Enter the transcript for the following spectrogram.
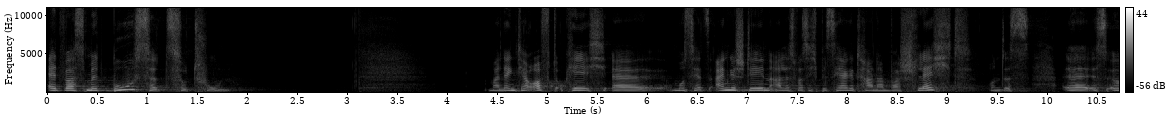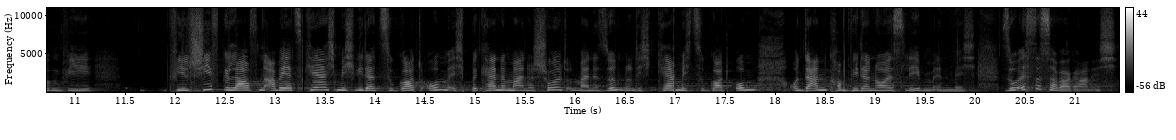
etwas mit Buße zu tun. Man denkt ja oft, okay, ich äh, muss jetzt eingestehen, alles, was ich bisher getan habe, war schlecht und es äh, ist irgendwie viel schiefgelaufen, aber jetzt kehre ich mich wieder zu Gott um. Ich bekenne meine Schuld und meine Sünden und ich kehre mich zu Gott um und dann kommt wieder neues Leben in mich. So ist es aber gar nicht.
